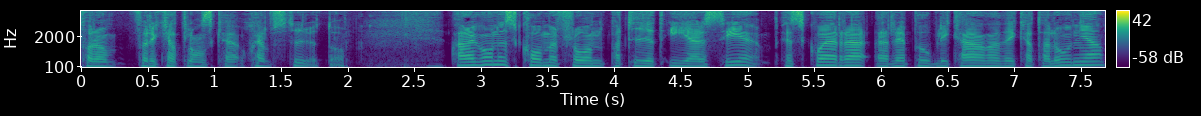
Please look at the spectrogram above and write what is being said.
för, för det katalanska självstyret. Då. Aragones kommer från partiet ERC, Esquerra Republicana de Catalunya,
